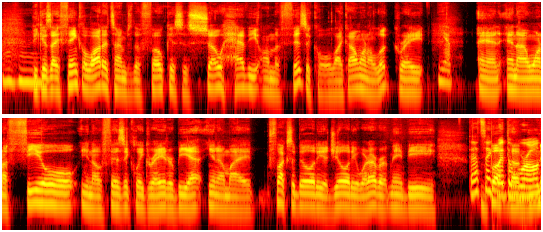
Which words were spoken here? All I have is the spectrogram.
Mhm. because i think a lot of times the focus is so heavy on the physical. Like i want to look great. Yep. And and i want to feel you know physically great or be at you know my flexibility agility whatever it may be That's like but what the, world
